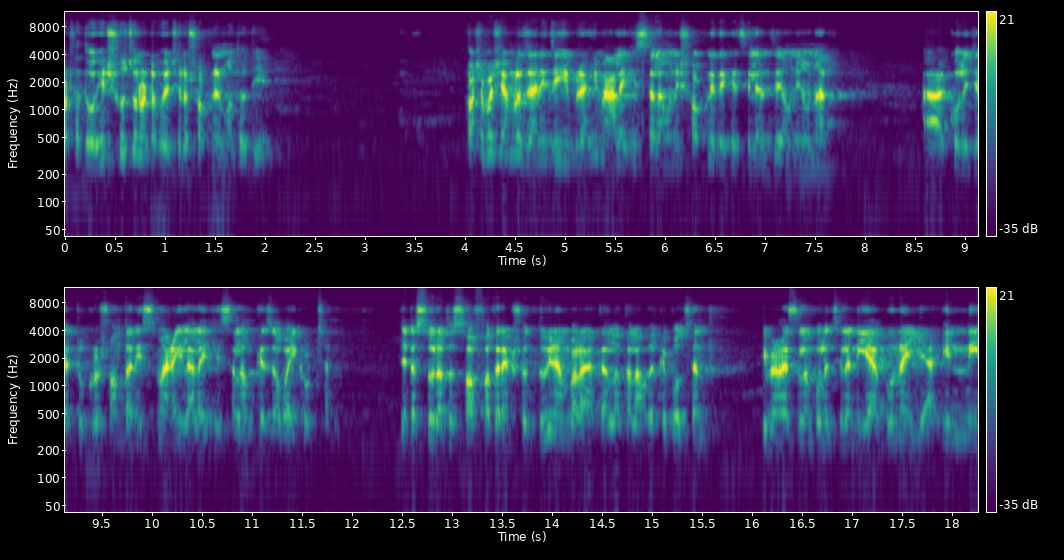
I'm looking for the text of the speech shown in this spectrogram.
অর্থাৎ ওহির সূচনাটা হয়েছিল স্বপ্নের মধ্য দিয়ে। পাশাপাশি আমরা জানি যে ইব্রাহিম আলহিসাল্লাম উনি স্বপ্নে দেখেছিলেন যে উনি ওনার কলিজার টুকরো সন্তান ইসমাইল আলাইহিসাল্লামকে জবাই করছেন। যেটা সুরাত সফাতের একশো দুই নম্বর আয়াতে আল্লাহ তালা আমাদেরকে বলছেন, ইব্রাহিম ইসলাম বলেছিলেন, ইয়া বুনাইয়া, ইন্নি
